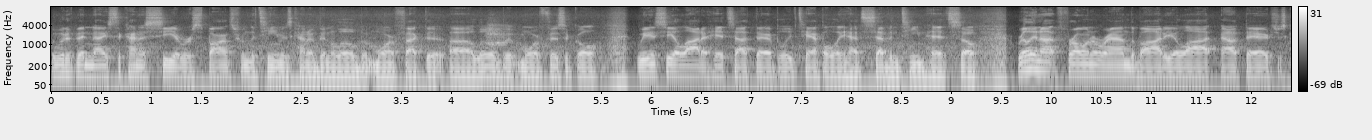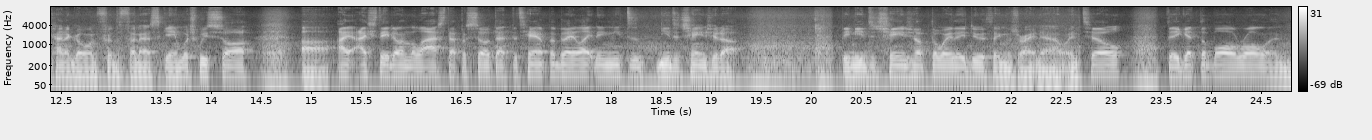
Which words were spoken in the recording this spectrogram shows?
it would have been nice to kind of see a response from the team has kind of been a little bit more effective, uh, a little bit more physical. We didn't see a lot of hits out there. I believe Tampa only had 17 hits, so really not throwing around the body a lot out there, just kind of going for the finesse game, which we saw. Uh, I, I stated on the last episode that the Tampa Bay Lightning need to need to change it up. They need to change up the way they do things right now. Until they get the ball rolling,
